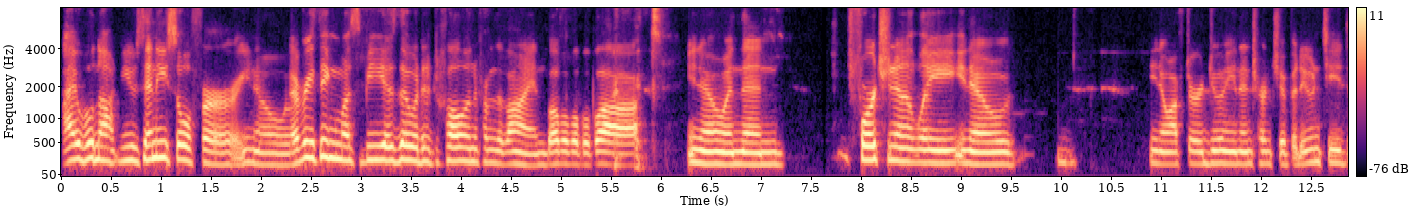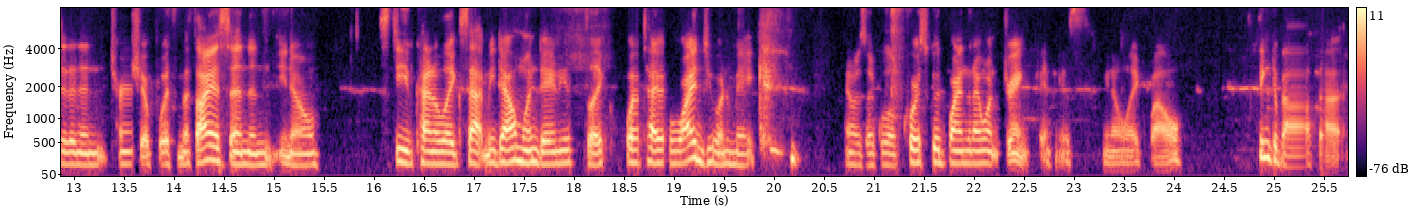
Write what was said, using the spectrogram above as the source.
I will not use any sulfur. You know, everything must be as though it had fallen from the vine, blah, blah, blah, blah, blah. you know, and then fortunately, you know, you know, after doing an internship at UNTI, did an internship with Matthiasson and, you know, Steve kind of like sat me down one day and he's like, what type of wine do you want to make? and I was like, well, of course, good wine that I want to drink. And he was, you know, like, well, think about that,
